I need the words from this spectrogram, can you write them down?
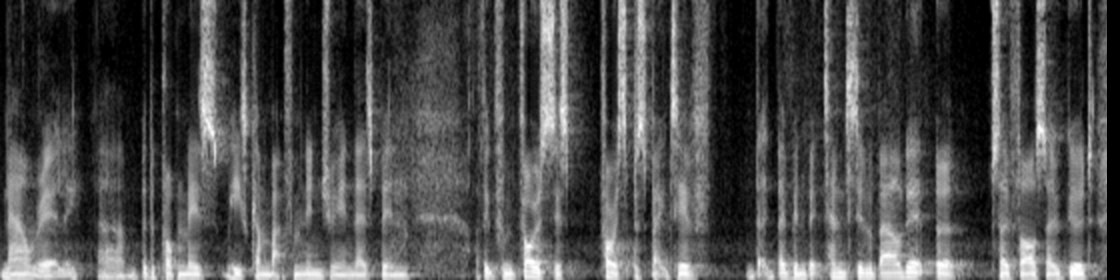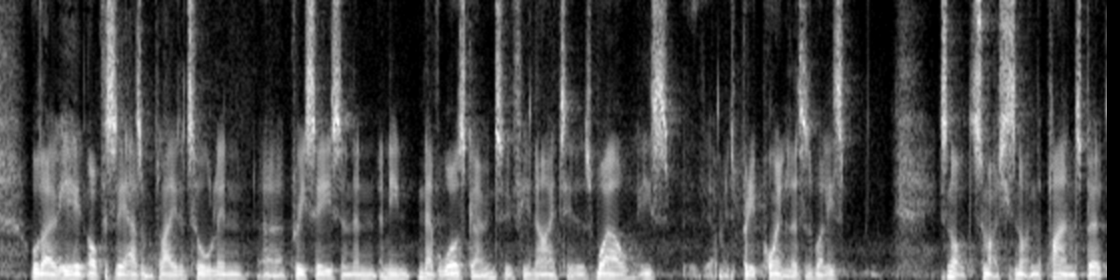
now, really. Um, but the problem is he's come back from an injury, and there's been, I think, from Forest's Forest's perspective, they've been a bit tentative about it, but so far so good. Although he obviously hasn't played at all in uh, pre-season, and, and he never was going to for United as well. He's, I mean, it's pretty pointless as well. He's it's not so much he's not in the plans, but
